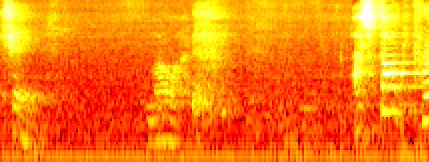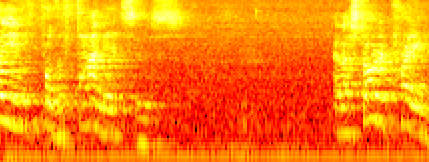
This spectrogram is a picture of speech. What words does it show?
changed in my life. I stopped praying for the finances and I started praying,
